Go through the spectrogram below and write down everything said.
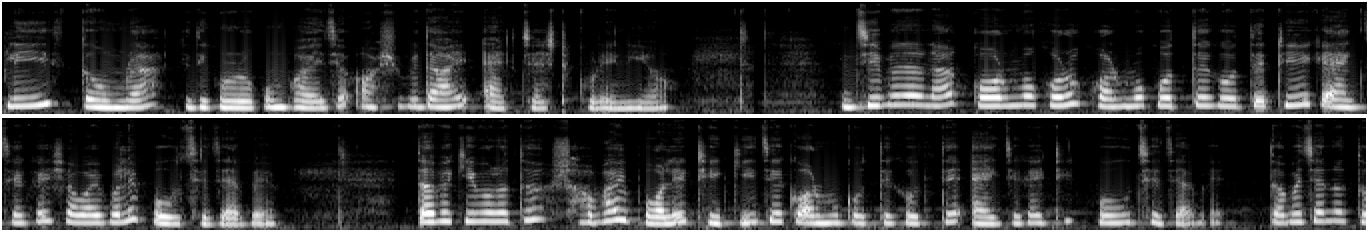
প্লিজ তোমরা যদি কোনো রকম ভয়েসে অসুবিধা হয় অ্যাডজাস্ট করে নিও। জীবনে না কর্ম করো, কর্ম করতে করতে ঠিক এক জায়গায় সবাই বলে পৌঁছে যাবে। তবে কি বলতো? সবাই বলে ঠিকই যে কর্ম করতে করতে এক জায়গায় ঠিক পৌঁছে যাবে। তবে যেন তো,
